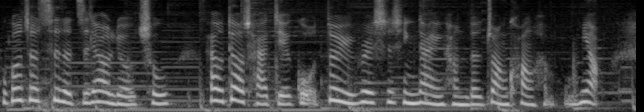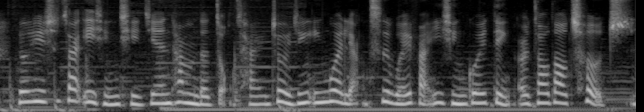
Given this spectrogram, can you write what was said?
不过这次的资料流出，还有调查结果，对于瑞士信贷银行的状况很不妙，尤其是在疫情期间，他们的总裁就已经因为两次违反疫情规定而遭到撤职。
